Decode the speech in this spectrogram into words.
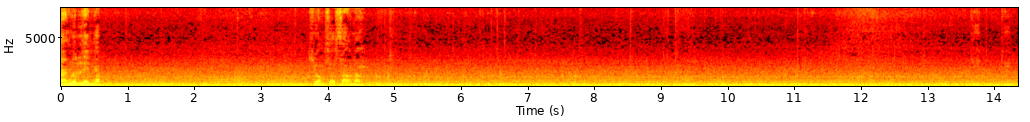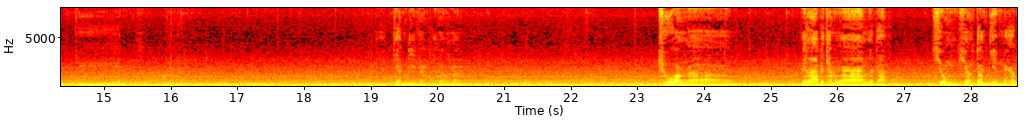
นั่งรถเล่นครับ ช่วงเศร้าๆเนาะติดติดติดเยี่ยมดีนะพี่น้องนะช่วงเวลาไปทำงานนะครับช่วงช่วงตอนเย็นนะครับ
